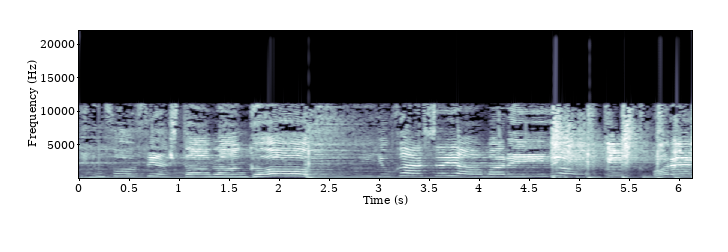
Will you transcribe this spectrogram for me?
Tiene un Ford Fiesta blanco y un jersey amarillo. Por el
